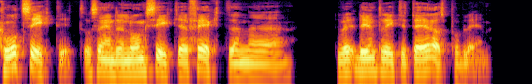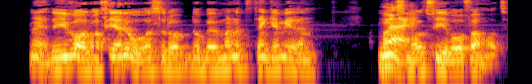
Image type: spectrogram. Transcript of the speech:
kortsiktigt och sen den långsiktiga effekten, eh, det är inte riktigt deras problem. Nej, det är ju val var fjärde år så då, då behöver man inte tänka mer än maximalt fyra år framåt.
